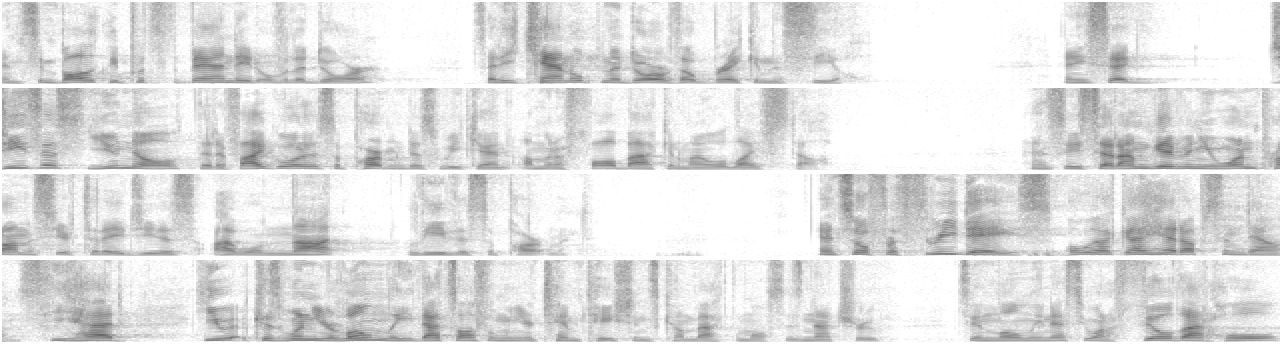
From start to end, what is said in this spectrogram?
and symbolically puts the band aid over the door, said he can't open the door without breaking the seal. And he said, Jesus, you know that if I go to this apartment this weekend, I'm going to fall back in my old lifestyle. And so he said, I'm giving you one promise here today, Jesus. I will not leave this apartment. And so for three days, oh, that guy had ups and downs. He had, he because when you're lonely, that's often when your temptations come back the most. Isn't that true? It's in loneliness. You want to fill that hole,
